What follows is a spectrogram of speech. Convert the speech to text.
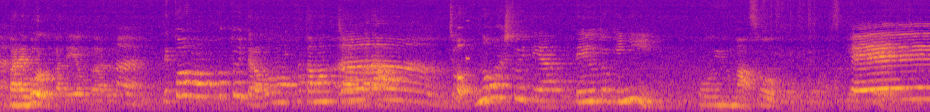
はい、バレーボールとかでよくある、はい、でこのままほっといたらこのまま固まっちゃうからちょっと伸ばしといてやっていう時にこういうまあ装具をこうつけて。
